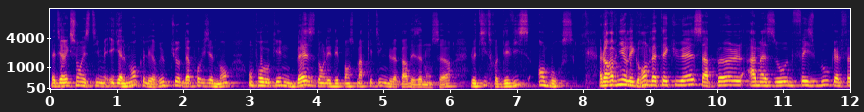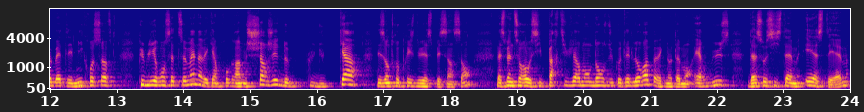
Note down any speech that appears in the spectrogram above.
La direction estime également que les ruptures d'approvisionnement ont provoqué une baisse dans les dépenses marketing de la part des annonceurs. Le titre dévisse en bourse. Alors à venir, les grands de la tech US, Apple, Amazon, Facebook, Alphabet et Microsoft publieront cette semaine avec un programme chargé de plus du quart des entreprises du SP500. La semaine sera aussi particulièrement dense du côté de l'Europe, avec notamment Airbus, Dassault Systèmes et STM.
